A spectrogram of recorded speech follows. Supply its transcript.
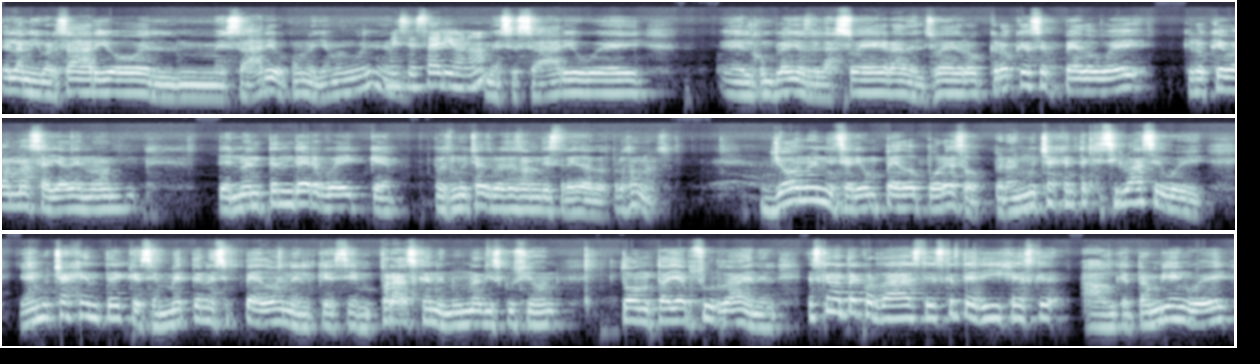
El aniversario, el mesario, ¿cómo le llaman, güey? Necesario, ¿no? Necesario, güey. El cumpleaños de la suegra, del suegro. Creo que ese pedo, güey, creo que va más allá de no, de no entender, güey, que pues muchas veces son distraídas las personas. Yo no iniciaría un pedo por eso, pero hay mucha gente que sí lo hace, güey. Y hay mucha gente que se mete en ese pedo en el que se enfrascan en una discusión tonta y absurda en el, es que no te acordaste, es que te dije, es que, aunque también, güey,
